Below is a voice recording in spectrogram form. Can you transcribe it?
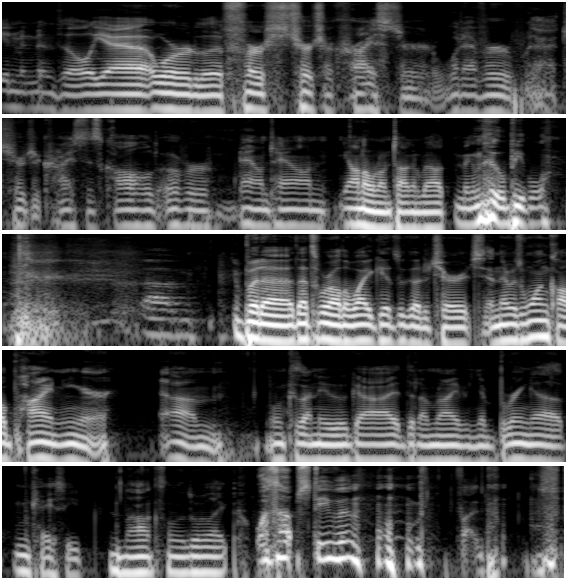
in McMinnville, yeah, or the First Church of Christ or whatever that Church of Christ is called over downtown. Y'all know what I'm talking about, McMinnville people. um, but uh, that's where all the white kids would go to church, and there was one called Pioneer. Um, because I knew a guy that I'm not even gonna bring up in case he knocks on the door like, "What's up, Steven?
